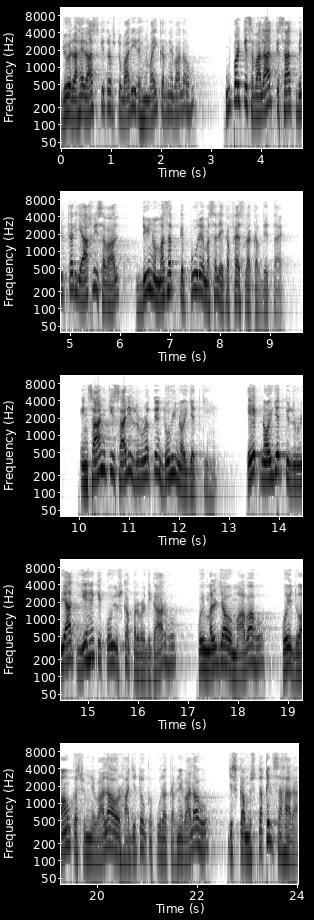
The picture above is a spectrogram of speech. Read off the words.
جو راہ راست کی طرف تمہاری رہنمائی کرنے والا ہو؟ اوپر کے سوالات کے ساتھ مل کر یہ آخری سوال دین و مذہب کے پورے مسئلے کا فیصلہ کر دیتا ہے۔ انسان کی ساری ضرورتیں دو ہی نوعیت کی ہیں۔ ایک نوعیت کی ضروریات یہ ہیں کہ کوئی اس کا پروردگار ہو، کوئی ملجا و ماوا ہو، کوئی دعاؤں کا سننے والا اور حاجتوں کا پورا کرنے والا ہو، جس کا مستقل سہارا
